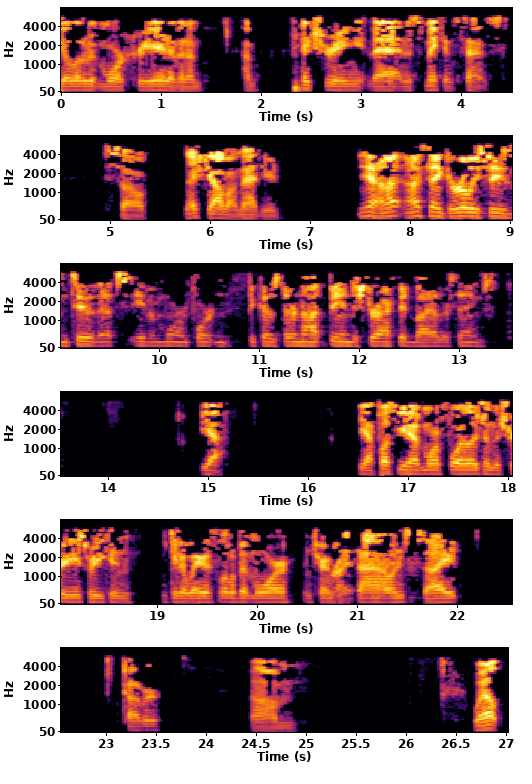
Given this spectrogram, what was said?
be a little bit more creative, and I'm I'm picturing that, and it's making sense. So nice job on that, dude. Yeah, I, I think early season too. That's even more important because they're not being distracted by other things. Yeah. Yeah. Plus, you have more foliage on the trees where you can get away with a little bit more in terms right. of sound, sight, cover. Um, well,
